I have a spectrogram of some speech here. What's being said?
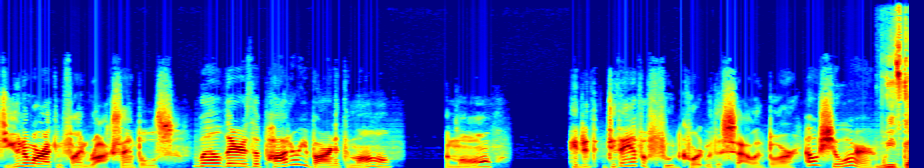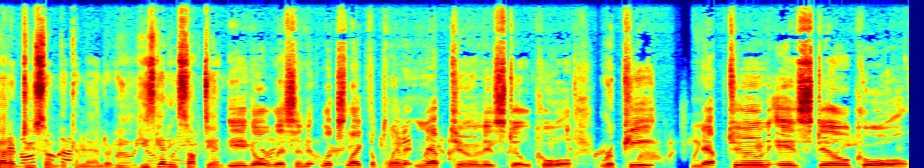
Do you know where I can find rock samples? Well, there's a pottery barn at the mall. The mall? Hey, do, do they have a food court with a salad bar? Oh, sure. We've got to do something, Commander. He, he's getting sucked in. Eagle, listen, it looks like the planet oh Neptune is still cool. Repeat, Neptune is still cool.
